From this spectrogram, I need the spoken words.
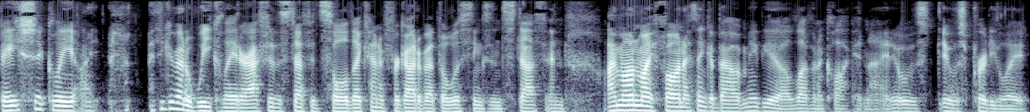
basically I I think about a week later after the stuff had sold, I kind of forgot about the listings and stuff, and I'm on my phone. I think about maybe 11 o'clock at night. It was it was pretty late,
